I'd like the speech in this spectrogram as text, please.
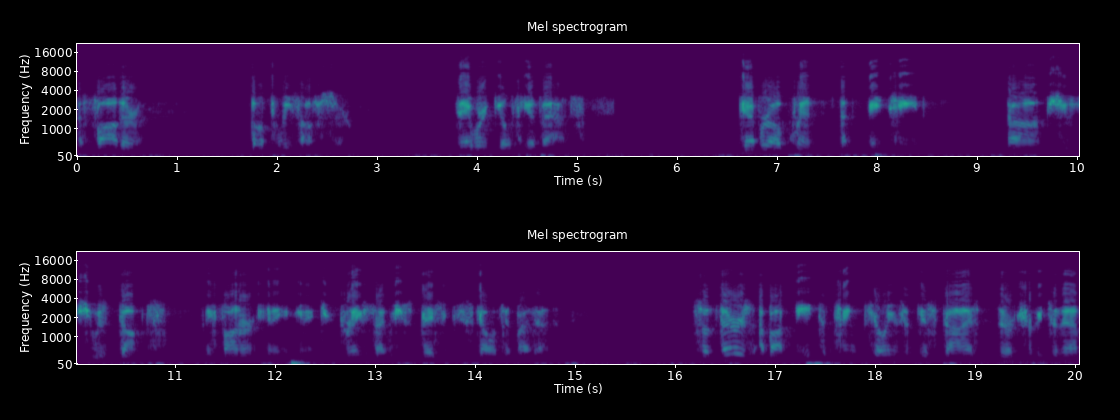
the father of a police officer. They were guilty of that. Deborah O'Quinn, 18, um, she, she was dumped. They found her in a, in a gravesite, which is basically skeleton by then. So there's about eight to ten killings of this guys that are attributed to them.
